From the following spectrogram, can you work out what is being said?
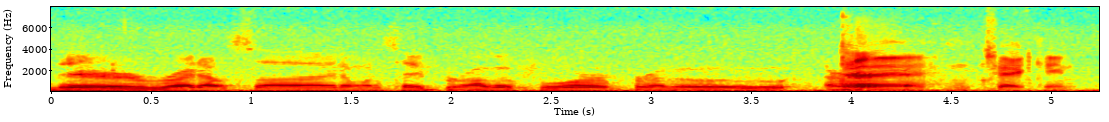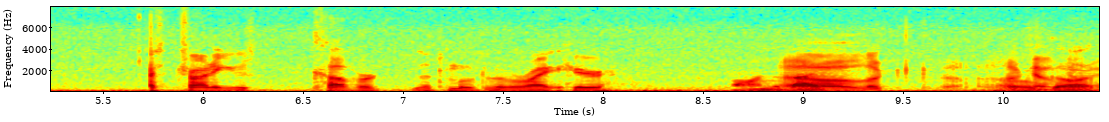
They're right outside. I want to say Bravo Four, Bravo. or- Uh, I'm checking. Let's try to use cover. Let's move to the right here. On the back. Oh, look. Look Oh god.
